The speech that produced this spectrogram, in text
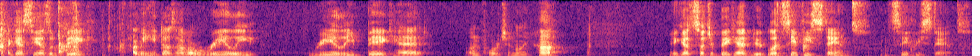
I guess he has a big, I mean, he does have a really, really big head, unfortunately. Huh. He got such a big head, dude. Let's see if he stands. Let's see if he stands.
